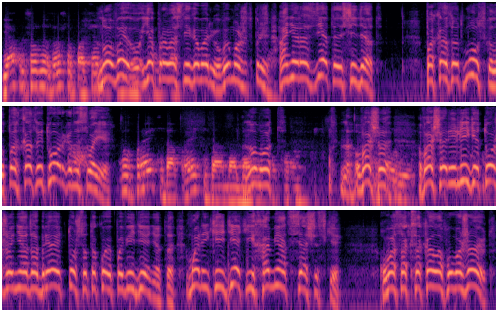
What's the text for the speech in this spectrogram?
Я пришел для того, чтобы пообщаться. Но вы, я про вас не говорю, вы можете прийти. Они раздетые сидят, показывают мускулы, показывают органы свои. Ну, про эти, да, про эти, да, да, да. Ну вот. такое. Ваша, ваша религия тоже не одобряет то, что такое поведение-то. Маленькие дети их хамят всячески. У вас аксакалов уважают?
